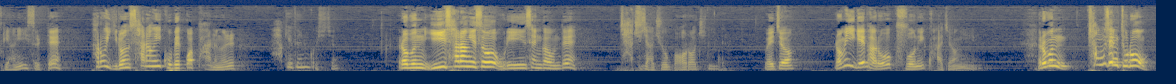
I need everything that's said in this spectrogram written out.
우리 안에 있을 때 바로 이런 사랑의 고백과 반응을 하게 되는 것이죠. 여러분 이 사랑에서 우리 인생 가운데 자주자주 멀어집니다. 왜죠? 여러분 이게 바로 구원의 과정이에요. 여러분 평생토록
